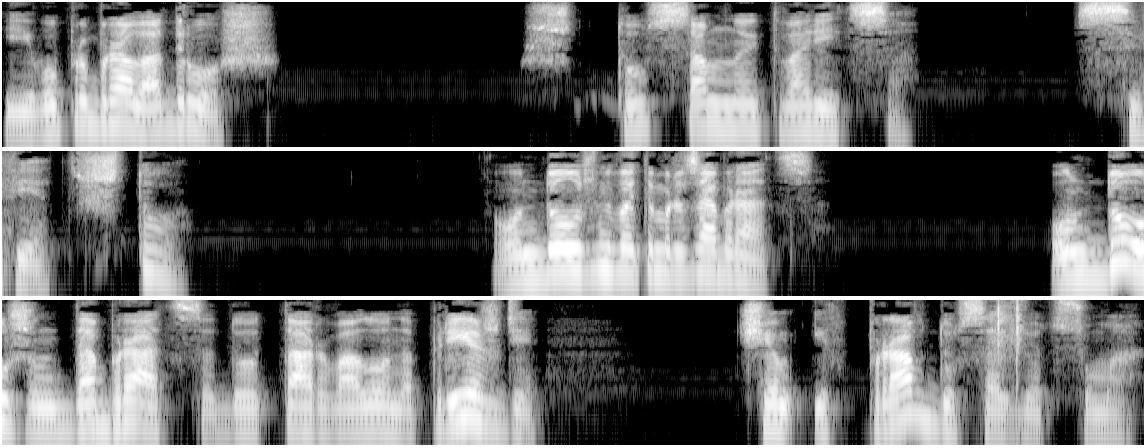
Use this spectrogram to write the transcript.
и его пробрала дрожь. Что со мной творится? Свет, что? Он должен в этом разобраться. Он должен добраться до Тарвалона прежде, чем и вправду сойдет с ума.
